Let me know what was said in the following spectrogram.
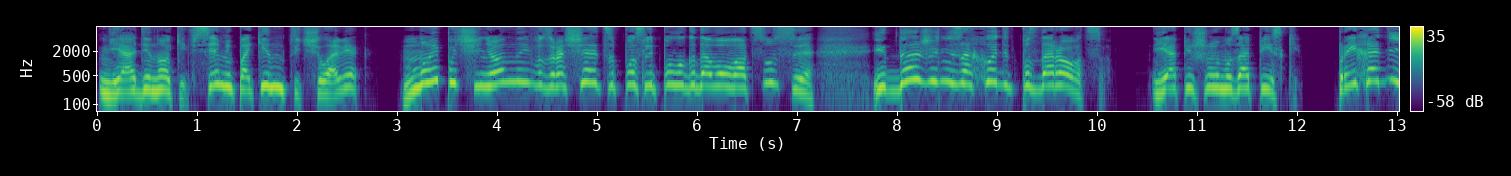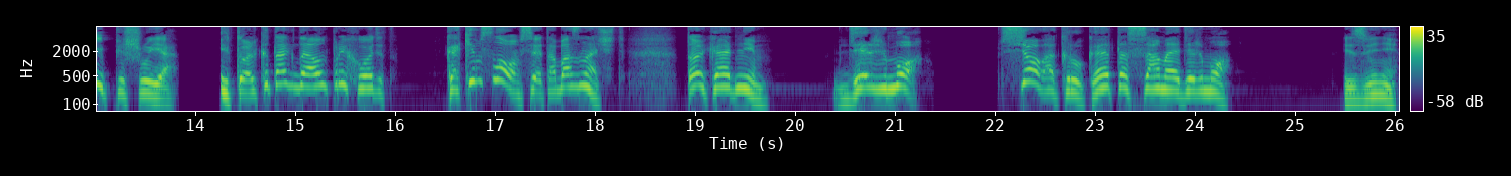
Я одинокий, всеми покинутый человек. Мой подчиненный возвращается после полугодового отсутствия и даже не заходит поздороваться. Я пишу ему записки. «Приходи», — пишу я. И только тогда он приходит. Каким словом все это обозначить? Только одним. Дерьмо. Все вокруг — это самое дерьмо. «Извини»,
